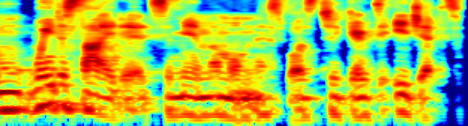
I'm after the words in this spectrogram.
And we decided, so me and my mum, this was to go to Egypt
